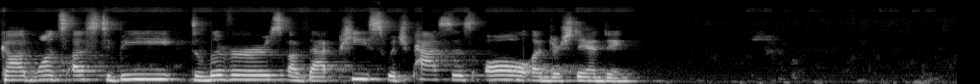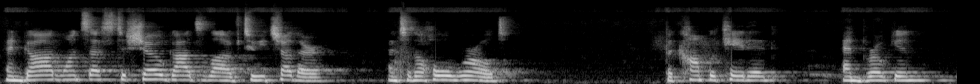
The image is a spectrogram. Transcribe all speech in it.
God wants us to be deliverers of that peace which passes all understanding. And God wants us to show God's love to each other and to the whole world. The complicated and broken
